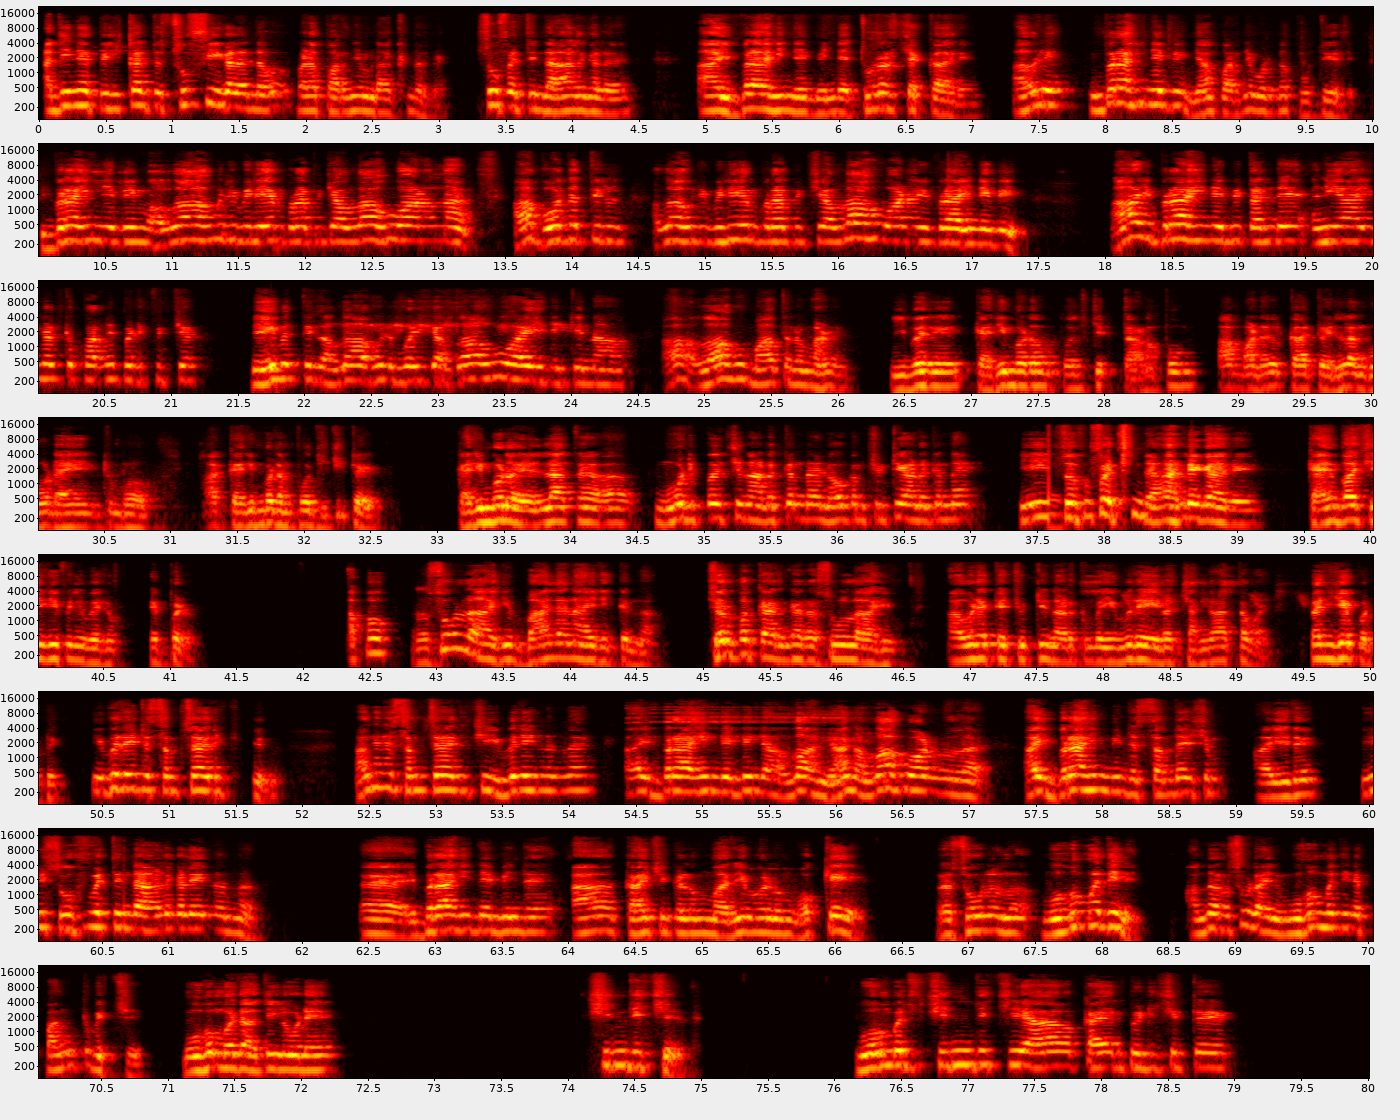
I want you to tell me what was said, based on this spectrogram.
അതിനെ പിൽക്കാലത്ത് സുഫികൾ എന്ന് ഇവിടെ പറഞ്ഞുണ്ടാക്കുന്നത്. സൂഫത്തിന്റെ ആളുകൾ ആ ഇബ്രാഹിം നബിന്റെ തുടർച്ചക്കാര്. അവർ ഇബ്രാഹിം നബി ഞാൻ പറഞ്ഞു കൊടുക്കുന്ന പൂർത്തീകരിച്ചു. ഇബ്രാഹിം നബിയും അള്ളാഹുവിന് വിലയം പ്രാപിച്ച അള്ളാഹു ആണെന്ന് ആ ബോധത്തിൽ അള്ളാഹുവിന് വിലയം പ്രാപിച്ച അള്ളാഹുവാണ് ഇബ്രാഹിം നബി. ആ ഇബ്രാഹിം നബി തന്റെ അനുയായികൾക്ക് പറഞ്ഞു പഠിപ്പിച്ച് ദൈവത്തിൽ അള്ളാഹുവിന് മൊഴിക്ക് അള്ളാഹു ആയിരിക്കുന്ന ആ അള്ളാഹു മാത്രമാണ്. ഇവർ കരിമ്പടം പൊതിച്ച് തണുപ്പും ആ മണൽക്കാറ്റും എല്ലാം കൂടെ ആയിരിക്കുമ്പോൾ ആ കരിമ്പടം പൊതിച്ചിട്ട് കരിമ്പടം എല്ലാത്ത മൂടിപ്പൊതിച്ച് നടക്കുന്ന ലോകം ചുറ്റി നടക്കുന്ന ഈ സുഹഫത്തിന്റെ ആളുകാര് കൈബ ഷെരീഫിൽ വരും എപ്പോഴും. അപ്പോ റസൂള്ളാഹി ബാലനായിരിക്കുന്ന ചെറുപ്പക്കാരന്റെ റസൂള്ളാഹി അവിടെയൊക്കെ ചുറ്റി നടക്കുമ്പോൾ ഇവരെയുള്ള ചങ്ങാത്തമായി പരിചയപ്പെട്ട് ഇവരായിട്ട് സംസാരിക്കുന്നു. അങ്ങനെ സംസാരിച്ച് ഇവരിൽ നിന്ന് ആ ഇബ്രാഹിം നബിന്റെ അള്ളാഹ് ഞാൻ അള്ളാഹു ആണെന്നുള്ള ആ ഇബ്രാഹിമിന്റെ സന്ദേശം ഇത് ഈ സൂഫത്തിന്റെ ആളുകളിൽ നിന്ന് ഇബ്രാഹിം നബിന്റെ ആ കാഴ്ചകളും അറിവുകളും ഒക്കെ റസൂൾ മുഹമ്മദിന് അന്ന് റസൂലായി മുഹമ്മദിനെ പങ്കുവെച്ച് മുഹമ്മദ് അതിലൂടെ ചിന്തിച്ച് മുഹമ്മദ് ചിന്തിച്ച് ആ കയർ പിടിച്ചിട്ട്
